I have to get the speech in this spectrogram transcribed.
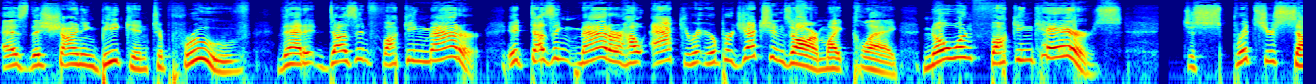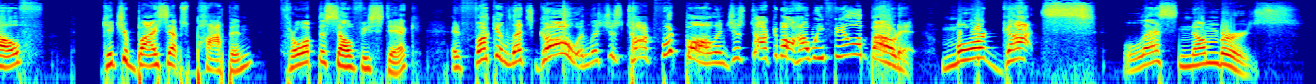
as this shining beacon to prove that it doesn't fucking matter. It doesn't matter how accurate your projections are, Mike Clay. No one fucking cares. Just spritz yourself, get your biceps popping, throw up the selfie stick, and fucking let's go and let's just talk football and just talk about how we feel about it. More guts, less numbers.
